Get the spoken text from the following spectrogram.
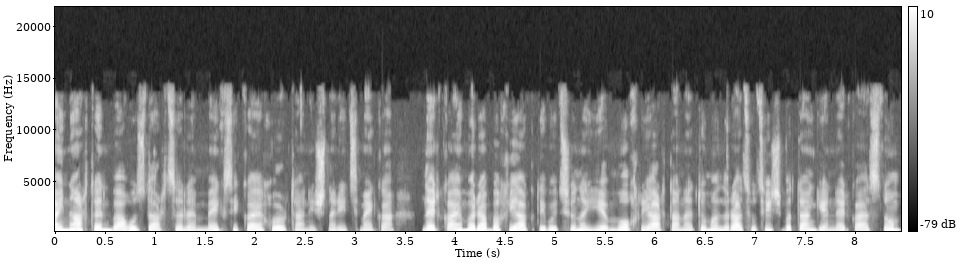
Այն արդեն վաղուց դարձել է Մեքսիկայի խորհրդանիշներից մեկը։ Ներկայում հրաբխի ակտիվությունը եւ մոխրի արտանետումը լրացուցիչ վտանգ են ներկայացնում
